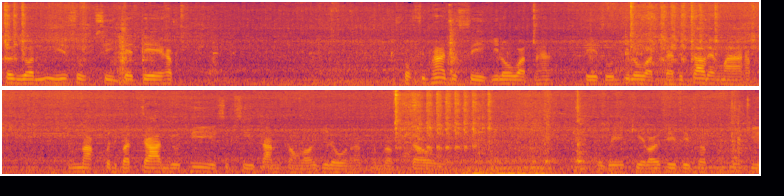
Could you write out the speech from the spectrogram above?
เครื่องยนต์ e s u 4JJ ครับ 65.4 กิโลวัตต์นะฮะ 40 กิโลวัตต์ 89 แรงม้าครับน้ำหนักปฏิบัติการอยู่ที่ 14 ตัน 200 กิโลนะครับสำหรับเจ้า โอเบเค140ครับลูกขี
